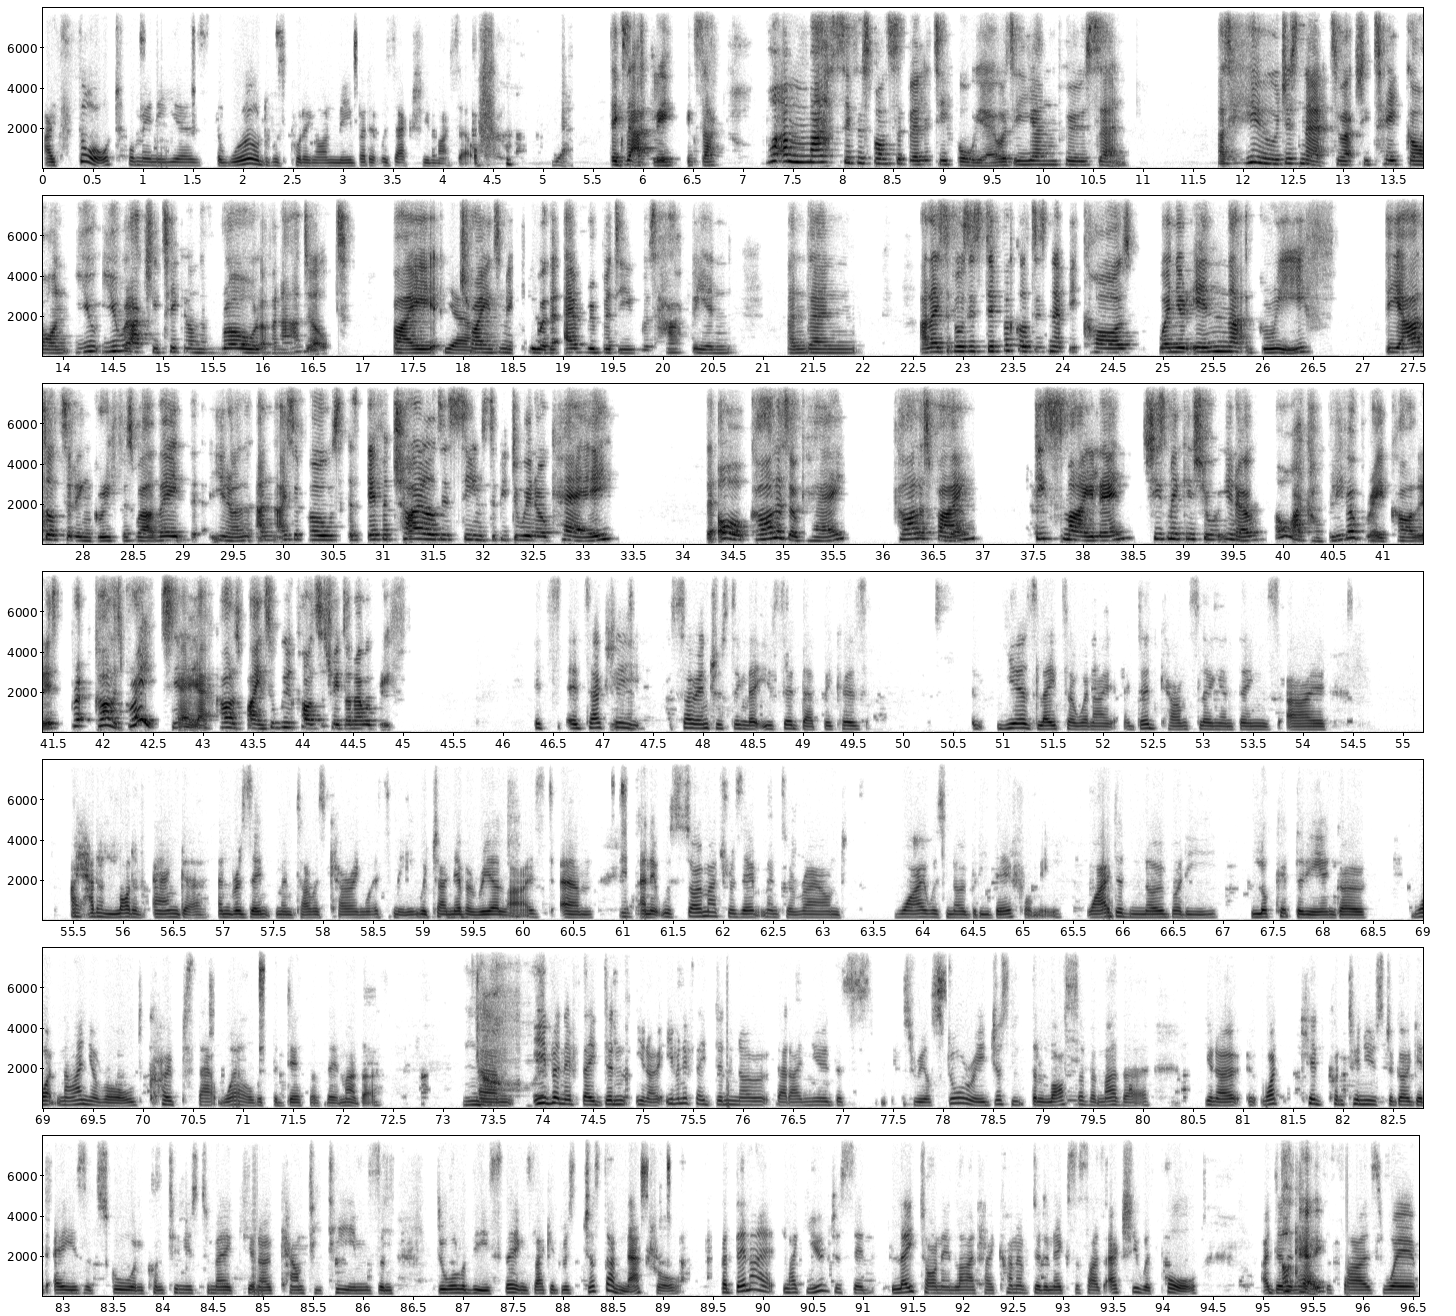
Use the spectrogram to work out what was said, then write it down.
i thought for many years the world was putting on me but it was actually myself. Yeah exactly exactly what a massive responsibility for you as a young person that's huge, isn't it? To actually take on you you were actually taking on the role of an adult by yeah. trying to make sure that everybody was happy and and then and I suppose it's difficult, isn't it? Because when you're in that grief, the adults are in grief as well. They, you know, and I suppose if a child is, seems to be doing okay, that oh, Carla's okay, Carla's fine. Yeah she's smiling. She's making sure, you know, oh, I can't believe how brave Carla is. Carla's great. Yeah, yeah, Carla's fine. So we'll concentrate on our grief. It's it's actually yeah. so interesting that you said that because years later when I, I did counseling and things, I I had a lot of anger and resentment I was carrying with me, which I never realized. Um, yeah. And it was so much resentment around why was nobody there for me? Why did nobody look at me and go, what nine year old copes that well with the death of their mother? No. Um, even if they didn't, you know, even if they didn't know that I knew this, this real story, just the loss of a mother, you know, what kid continues to go get A's at school and continues to make, you know, county teams and do all of these things? Like it was just unnatural. But then I, like you've just said, late on in life, I kind of did an exercise actually with Paul. I did okay. an exercise where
